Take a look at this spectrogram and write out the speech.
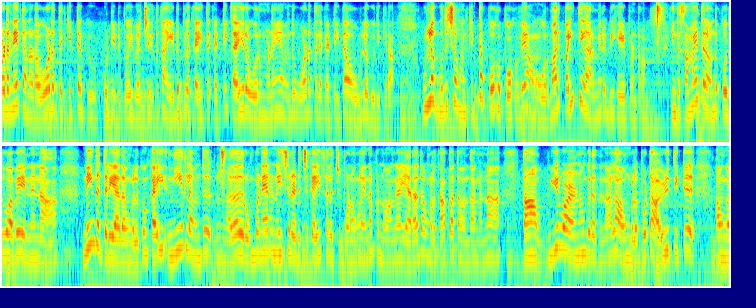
உடனே தன்னோட ஓடத்தை கிட்ட கூட்டிகிட்டு போய் வச்சுக்கிட்டு தான் இடுப்பில் கைத்தை கட்டி கயிறை ஒரு முனையை வந்து ஓடத்தில் கட்டிக்கிட்டு அவன் உள்ளே குதிக்கிறான் உள்ளே குதிச்சு அவன் கிட்ட போக போகவே அவன் ஒரு மாதிரி பைத்தியகாரம் மாரி பிஹேவ் பண்ணுறான் இந்த சமயத்தில் வந்து பொதுவாகவே என்னென்னா நீந்த தெரியாதவங்களுக்கும் கை நீரில் வந்து அதாவது ரொம்ப நேரம் நீச்சல் அடித்து கை சளைச்சு போனவங்களும் என்ன பண்ணுவாங்க? யாராவது அவங்கள காப்பாற்ற வந்தாங்கன்னா தான் உயிர் வாழணுங்கிறதுனால அவங்கள போட்டு அழுத்திட்டு அவங்க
